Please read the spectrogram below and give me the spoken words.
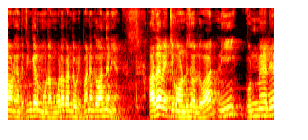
அவனுக்கு அந்த ஃபிங்கர் மூலம் கூட கண்டுபிடிப்பான். எனக்கு வந்தனியன் அதை வச்சு கொண்டு சொல்லுவான் நீ உண்மையிலே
